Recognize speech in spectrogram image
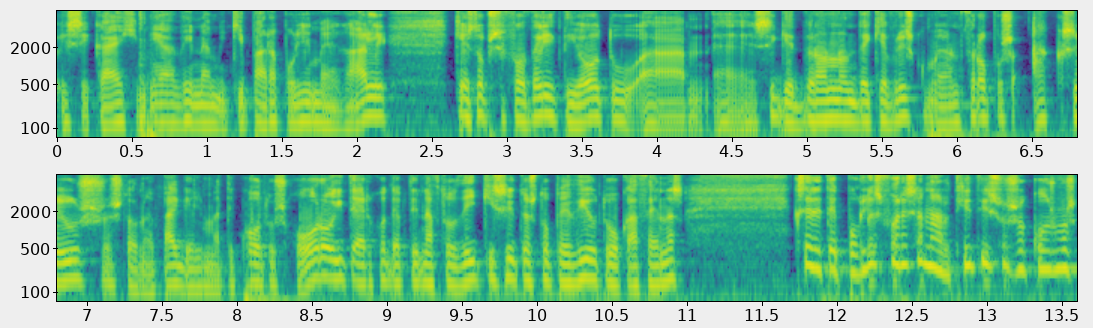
φυσικά έχει μια δυναμική πάρα πολύ μεγάλη και στο ψηφοδέλτιό του α, ε, συγκεντρώνονται και βρίσκουμε ανθρώπους αξίους στον επαγγελματικό τους χώρο, είτε έρχονται από την αυτοδιοίκηση, είτε στο πεδίο του ο καθένας. Ξέρετε, πολλές φορές αναρωτιέται ίσως ο κόσμος,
